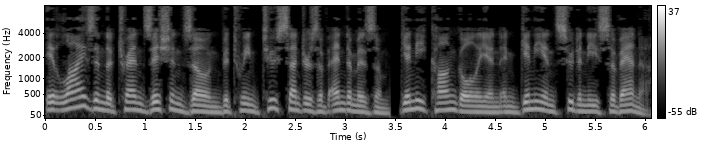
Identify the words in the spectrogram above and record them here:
It lies in the transition zone between two centers of endemism, Guinea-Congolian and Guinean-Sudanese savanna.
